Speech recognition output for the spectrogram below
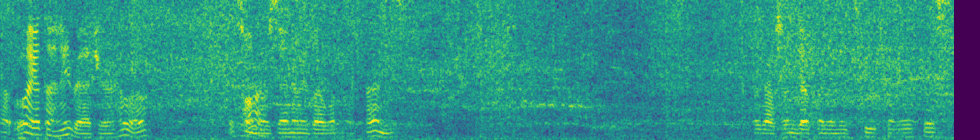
Oh, I got the honey badger. Hello. This one was Nice. animated by one of my friends. Oh gosh, I'm definitely gonna need speed with this.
